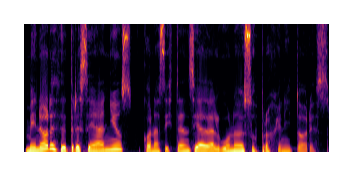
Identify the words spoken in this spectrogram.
Menores de 13 años con asistencia de alguno de sus progenitores.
